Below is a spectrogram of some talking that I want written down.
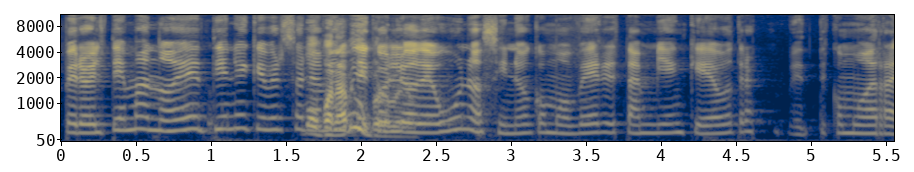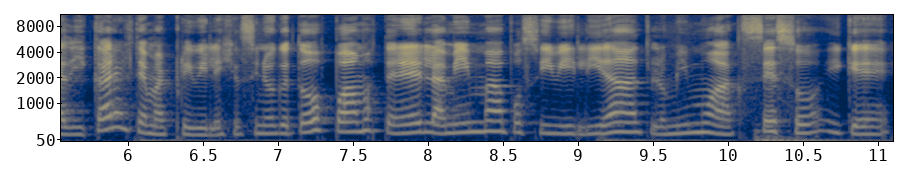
Pero el tema no es, tiene que ver mí, solamente con lo de uno, sino como ver también que otras, eh, como erradicar el tema del privilegio, sino que todos podamos tener la misma posibilidad, los mismos acceso y que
